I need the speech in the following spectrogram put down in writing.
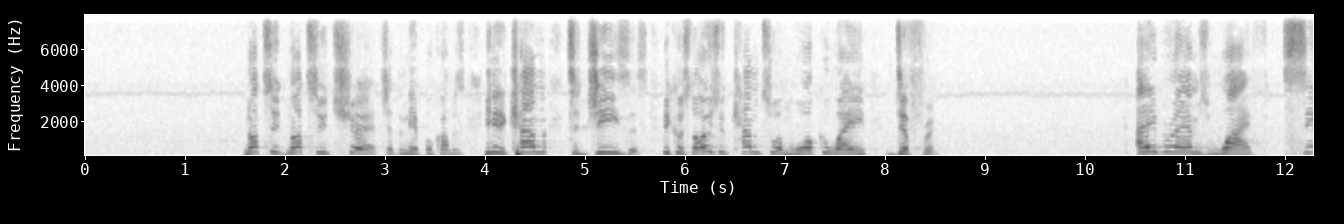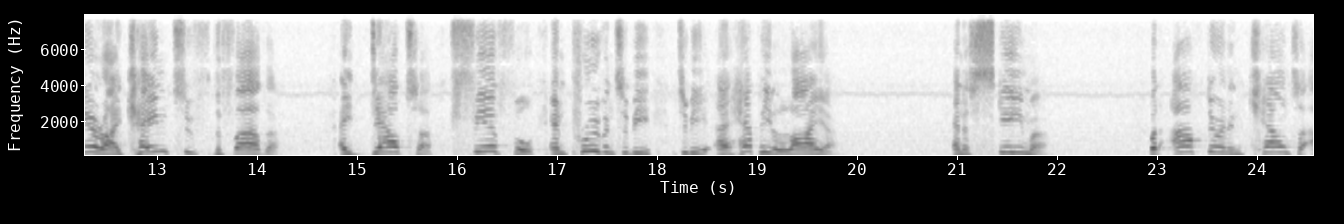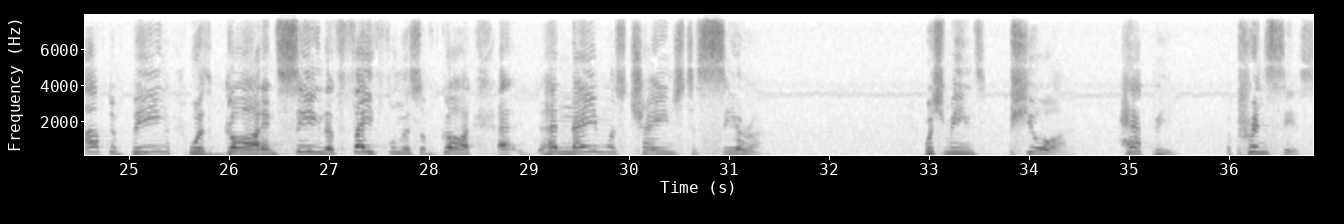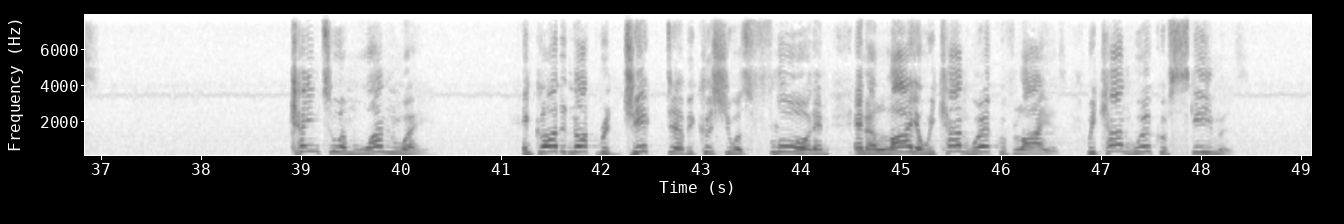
not to, not to church at the netball conference. You need to come to Jesus because those who come to him walk away different. Abraham's wife, Sarai, came to the father, a doubter, fearful, and proven to be, to be a happy liar and a schemer. But after an encounter, after being with God and seeing the faithfulness of God, uh, her name was changed to Sarah which means pure, happy, a princess, came to him one way. And God did not reject her because she was flawed and, and a liar. We can't work with liars. We can't work with schemers.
